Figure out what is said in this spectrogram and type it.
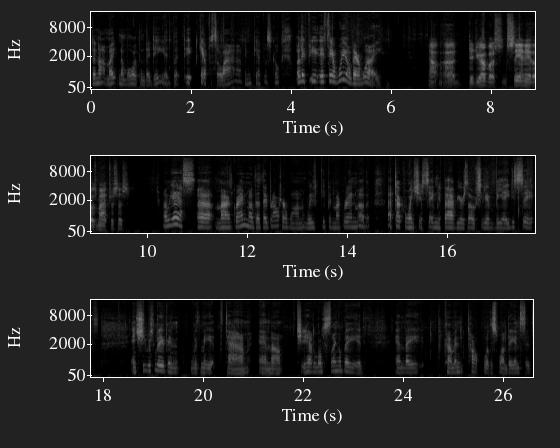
to not make no more than they did, but it kept us alive and kept us going. Well, if you if their will, their way. Now, uh, did you ever see any of those mattresses? Oh yes, uh, my grandmother. They brought her one. We was keeping my grandmother. I took her when she was seventy five years old. She lived to be eighty six, and she was living with me at the time. And uh, she had a little single bed, and they come and talked with us one day and said,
